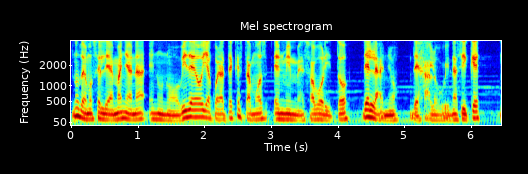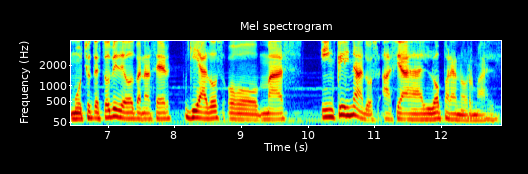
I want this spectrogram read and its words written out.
nos vemos el día de mañana en un nuevo video y acuérdate que estamos en mi mes favorito del año de Halloween. Así que muchos de estos videos van a ser guiados o más inclinados hacia lo paranormal.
